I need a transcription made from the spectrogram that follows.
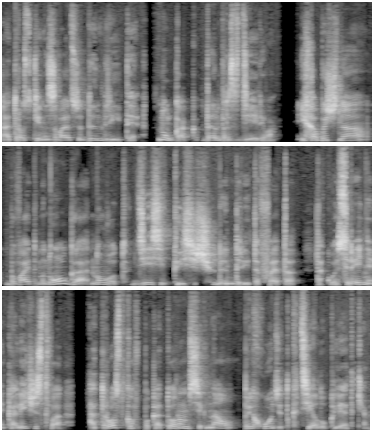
отростки называются дендриты, ну, как дендрос дерева. Их обычно бывает много, ну вот 10 тысяч дендритов. Это такое среднее количество отростков, по которым сигнал приходит к телу клетки.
